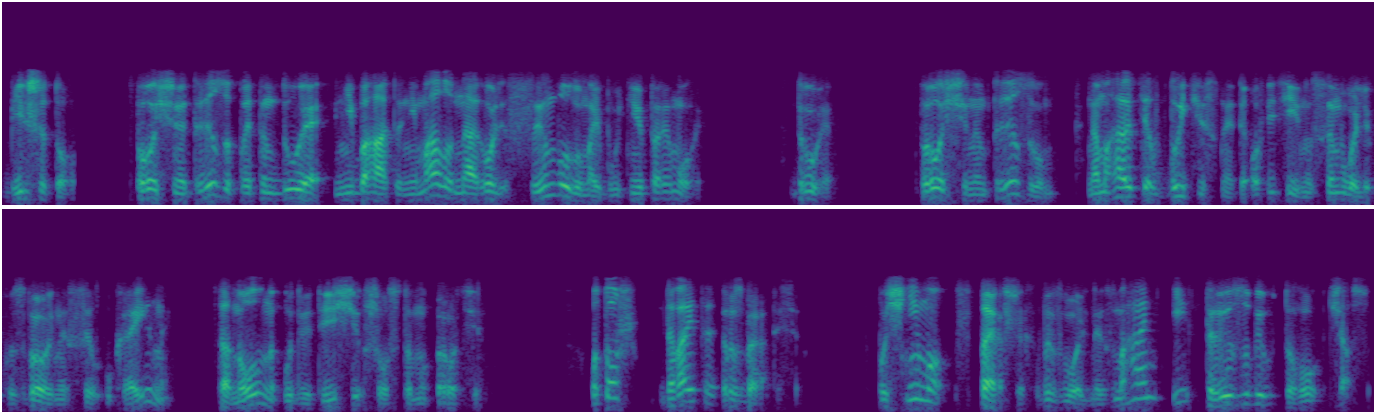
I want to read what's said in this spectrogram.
Більше того, спрощений тризуб претендує ні багато ні мало на роль символу майбутньої перемоги. Друге, спрощеним тризубом намагаються витіснити офіційну символіку Збройних сил України, встановлену у 2006 році. Отож, давайте розбиратися. Почнімо з перших визвольних змагань і тризубів того часу.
